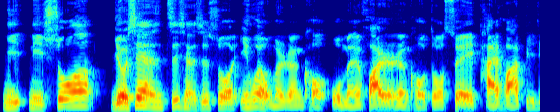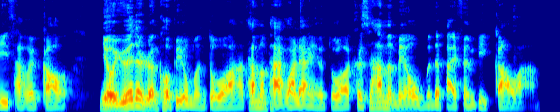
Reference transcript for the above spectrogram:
你你说有些人之前是说，因为我们人口，我们华人人口多，所以排华比例才会高。纽约的人口比我们多啊，他们排华量也多啊，可是他们没有我们的百分比高啊。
